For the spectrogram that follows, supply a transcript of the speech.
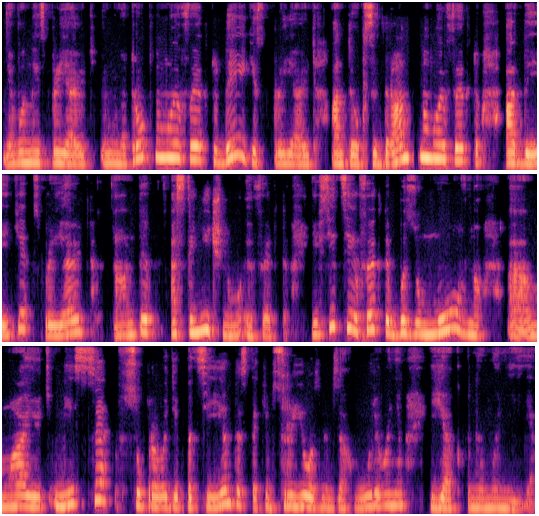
вони сприяють імунотропному ефекту, деякі сприяють антиоксидантному ефекту, а деякі сприяють антиастенічному ефекту. І всі ці ефекти безумовно мають місце в супроводі пацієнта з таким серйозним захворюванням, як пневмонія.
